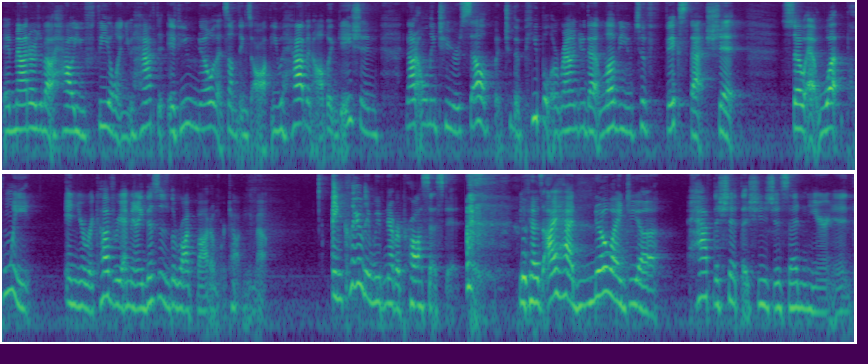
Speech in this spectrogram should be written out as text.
It matters about how you feel, and you have to, if you know that something's off, you have an obligation not only to yourself, but to the people around you that love you to fix that shit. So, at what point in your recovery, I mean, like, this is the rock bottom we're talking about. And clearly, we've never processed it because I had no idea half the shit that she's just said in here. And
